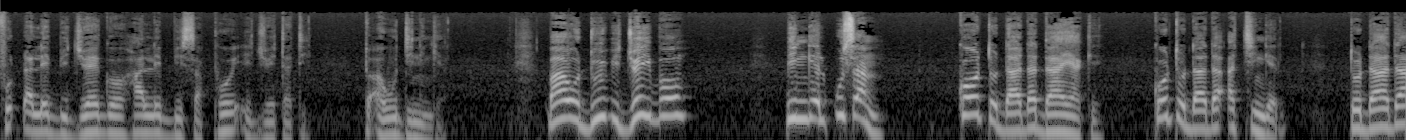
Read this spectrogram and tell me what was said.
fuɗɗa lebbi joego ha lebbi sappo e joetati to a wuddini ngel ɓawo duuɓi joyi bo ɓingel ɓusan ko to dada dayake ko to dada accingel to dada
